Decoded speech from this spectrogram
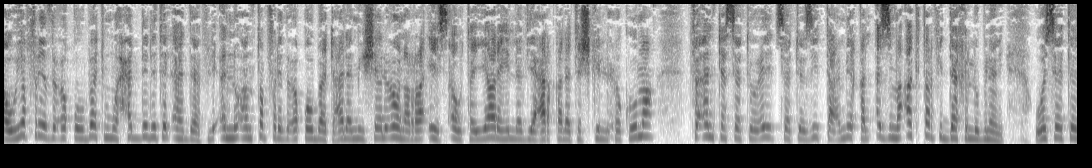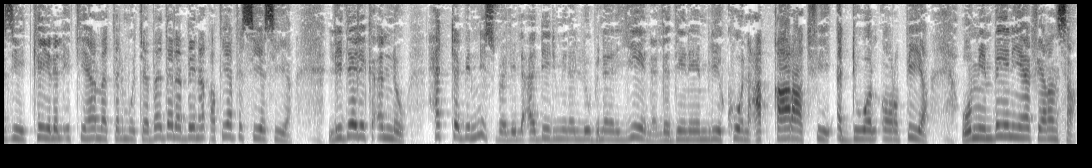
أو يفرض عقوبات محددة الأهداف لأنه أن تفرض عقوبات على ميشيل عون الرئيس أو تياره الذي عرقل تشكيل الحكومة فأنت ستعيد ستزيد تعميق الأزمة أكثر في الداخل اللبناني وستزيد كيل الاتهامات المتبادلة بين الأطياف السياسية. لذلك أنه حتى بالنسبة للعديد من اللبنانيين الذين يملكون عقارات في الدول الأوروبية ومن بينها فرنسا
